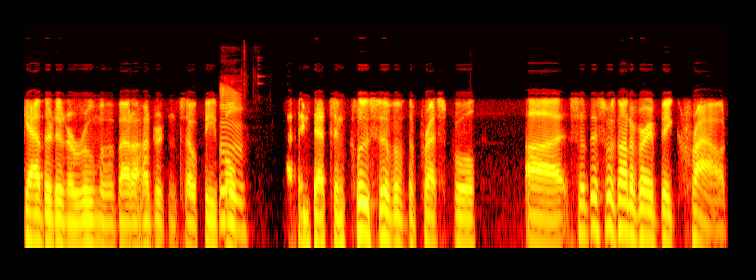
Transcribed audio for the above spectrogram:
gathered in a room of about a hundred and so people. Mm. I think that's inclusive of the press pool. Uh, so this was not a very big crowd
